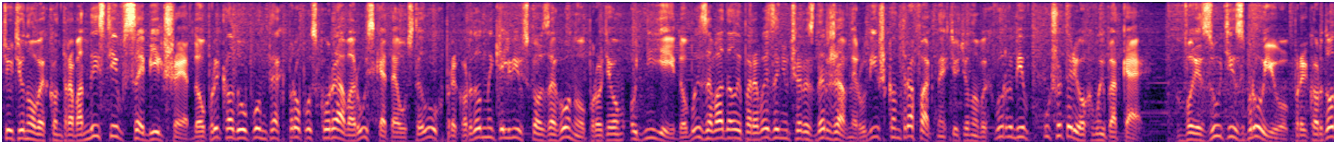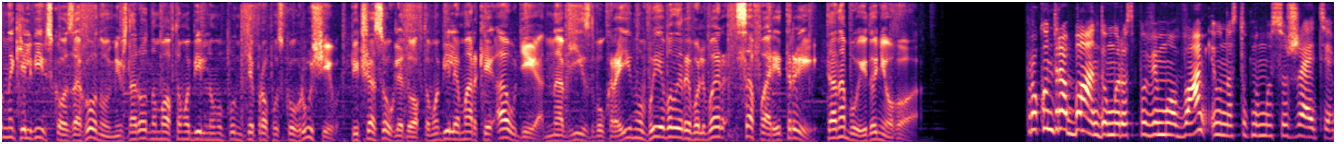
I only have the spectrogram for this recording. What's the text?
Тютюнових контрабандистів все більше. До прикладу, у пунктах пропуску Рава, Руська та Устилух прикордонники львівського загону протягом однієї доби завадили перевезенню через державний рубіж контрафактних тютюнових виробів у чотирьох випадках. Везуть і зброю. Прикордонники львівського загону у міжнародному автомобільному пункті пропуску Грушів під час огляду автомобіля марки Audi на в'їзд в Україну виявили револьвер Сафарі 3 та набої до нього. Про контрабанду ми розповімо вам і у наступному сюжеті.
